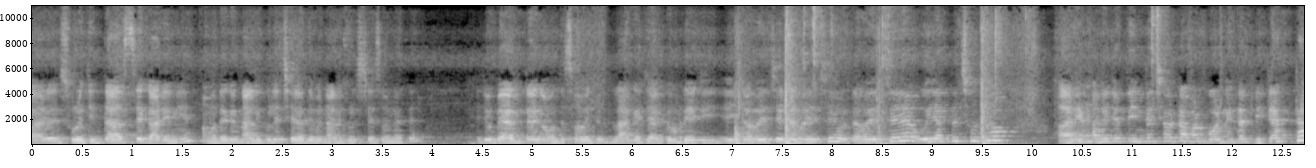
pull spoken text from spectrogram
আর সুরজিৎ দা আসছে গাড়ি নিয়ে আমাদেরকে নালিগুলে ছেড়ে দেবে নালিগুলো স্টেশনেতে এই যে ব্যাগ ট্যাগ আমাদের সব এই যে লাগেজ একদম রেডি এইটা হয়েছে এটা হয়েছে ওটা হয়েছে ওই একটা ছোট আর এখানে যে তিনটে ছোট আমার বর্ণিতার পিঠে একটা।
